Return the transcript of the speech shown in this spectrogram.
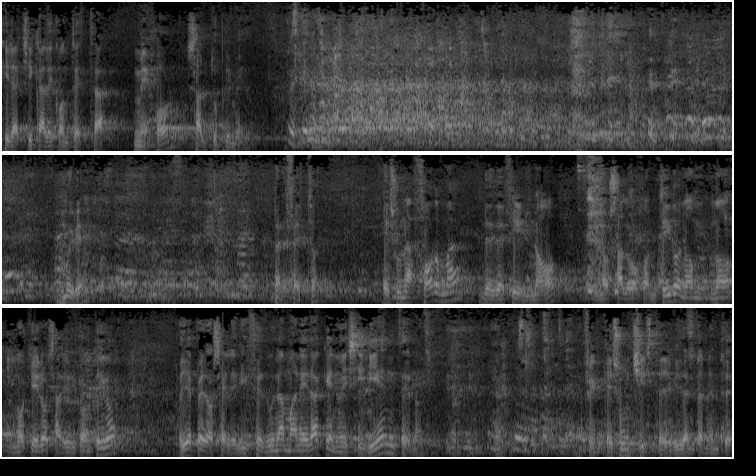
Y la chica le contesta, mejor sal tú primero. Muy bien. Perfecto. Es una forma de decir, no, no salgo contigo, no, no, no quiero salir contigo. Oye, pero se le dice de una manera que no es hiriente, ¿no? En fin, es un chiste, evidentemente.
